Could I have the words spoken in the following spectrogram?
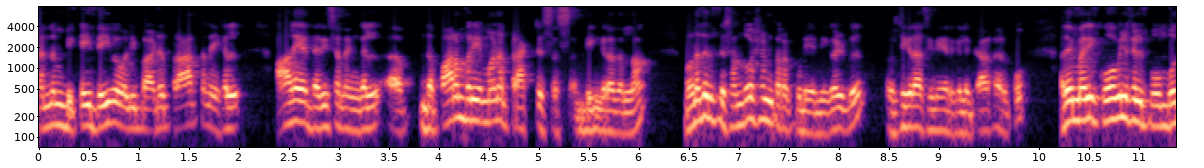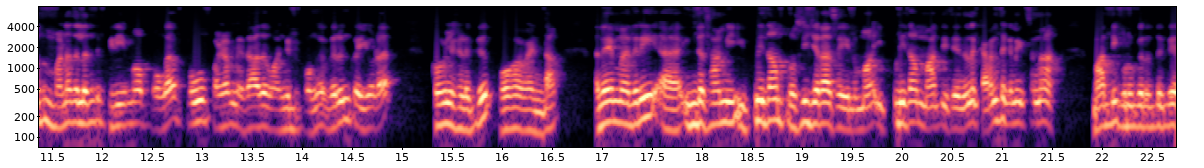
தன்னம்பிக்கை தெய்வ வழிபாடு பிரார்த்தனைகள் ஆலய தரிசனங்கள் இந்த பாரம்பரியமான ப்ராக்டிசஸ் அப்படிங்கிறதெல்லாம் மனதிற்கு சந்தோஷம் தரக்கூடிய நிகழ்வு ரசிகராசினியர்களுக்காக இருக்கும். அதே மாதிரி கோவில்கள் போகும்போது மனதிலேருந்து பிரியமாக போங்க. பூ பழம் ஏதாவது வாங்கிட்டு போங்க. வெறும் கையோட கோவில்களுக்கு போக வேண்டாம். அதே மாதிரி இந்த சாமி இப்படி தான் ப்ரொசீஜராக செய்யணுமா? இப்படி தான் மாற்றி செய்யணும் கரண்ட் கனெக்ஷனாக மாற்றி கொடுக்கறதுக்கு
